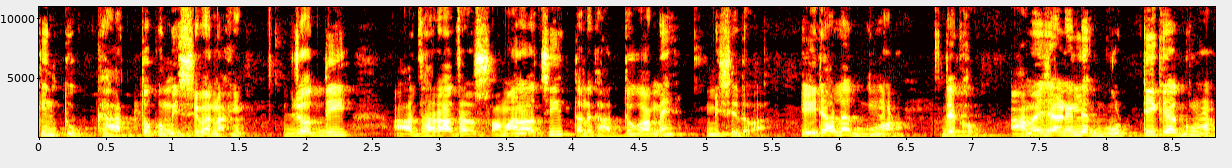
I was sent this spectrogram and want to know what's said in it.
কিন্তু ঘাতক মিশিবা না যদি আধার আধার সমান অনেক তাহলে ঘাতক আমি মিশিদেবা এইটা হল গুণন দেখ আমি জাঁলে গোটিকা গুণন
